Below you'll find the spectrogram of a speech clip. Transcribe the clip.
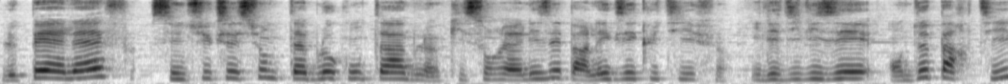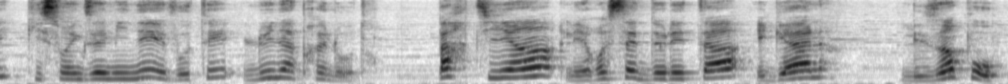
Le PLF, c'est une succession de tableaux comptables qui sont réalisés par l'exécutif. Il est divisé en deux parties qui sont examinées et votées l'une après l'autre. Partie 1, les recettes de l'État égale les impôts.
